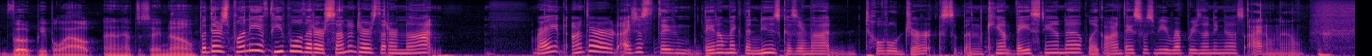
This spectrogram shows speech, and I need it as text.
vote people out and have to say no. But there's plenty of people that are senators that are not right? Aren't there I just they they don't make the news cuz they're not total jerks. Then can't they stand up? Like aren't they supposed to be representing us? I don't know.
